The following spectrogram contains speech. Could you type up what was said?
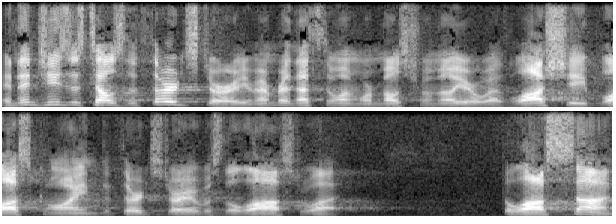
And then Jesus tells the third story, remember? And that's the one we're most familiar with. Lost sheep, lost coin. The third story was the lost what? The lost son.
